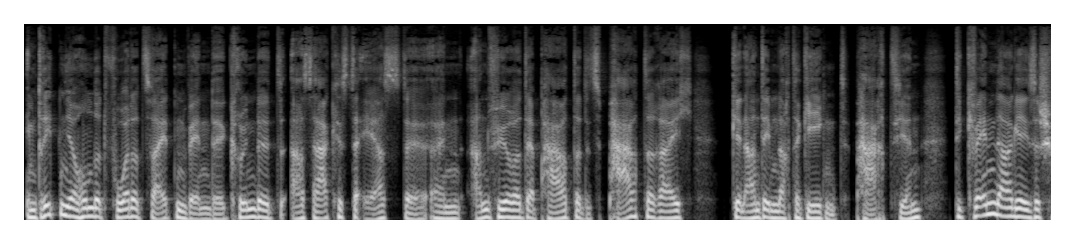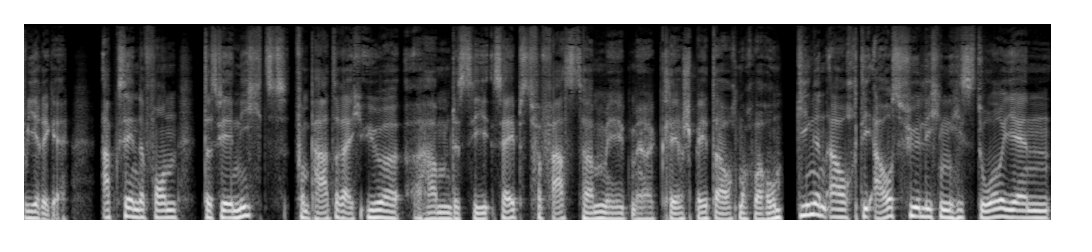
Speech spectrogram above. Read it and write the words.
Im dritten Jahrhundert vor der Zeitenwende gründet Arsakes I., ein Anführer der Parther des Partherreich, genannt eben nach der Gegend, Parthien. Die Quellenlage ist eine schwierige. Abgesehen davon, dass wir nichts vom Paterreich über haben, das sie selbst verfasst haben, ich erkläre später auch noch warum, gingen auch die ausführlichen Historien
